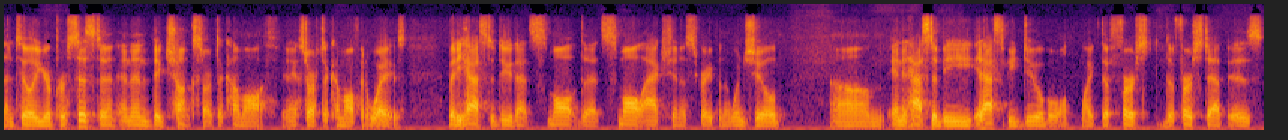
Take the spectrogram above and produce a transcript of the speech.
until you're persistent, and then big chunks start to come off, and it starts to come off in waves. But he has to do that small that small action of scraping the windshield um, and it has to be it has to be doable. Like the first the first step is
